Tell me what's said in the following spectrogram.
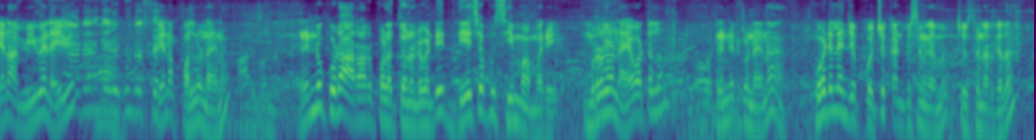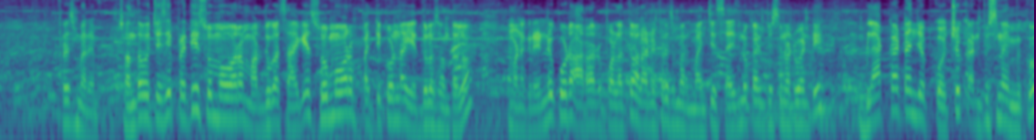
ఏనా మీవేనా ఇవి? ఏనా పళ్ళు. ఉన్నాయన రెండు కూడా ఆరు పళ్ళతో ఉన్నటువంటి దేశపు సీమ మరి ముర్రలు ఉన్నాయా వట్టలు రెండింటికి ఉన్నాయనా? కోడెలు అని చెప్పుకోవచ్చు కనిపిస్తుంది కదా చూస్తున్నారు కదా. ఫ్రెండ్స్ మరి సంత వచ్చేసి ప్రతి సోమవారం అరుదుగా సాగే సోమవారం పత్తికొండ ఎద్దుల సంతలో. మనకు రెండు కూడా ఆరు పళ్ళతో అలాంటి ఫ్రెండ్స్ మరి మంచి సైజులో కనిపిస్తున్నటువంటి బ్లాక్ కట్ అని చెప్పుకోవచ్చు. కనిపిస్తున్నాయి మీకు.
